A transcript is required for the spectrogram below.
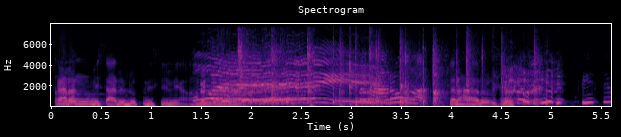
Sekarang bisa duduk di sini. Terharu nggak? Terharu. Tisu.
